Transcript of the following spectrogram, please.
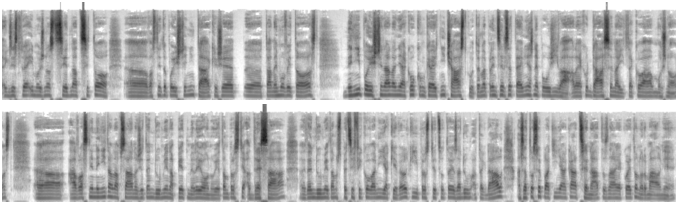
existuje i možnost sjednat si to vlastně to pojištění tak, že ta nemovitost není pojištěna na nějakou konkrétní částku. Tenhle princip se téměř nepoužívá, ale jako dá se najít taková možnost. Eh, a vlastně není tam napsáno, že ten dům je na 5 milionů. Je tam prostě adresa, eh, ten dům je tam specifikovaný, jak je velký, prostě co to je za dům a tak dál. A za to se platí nějaká cena, to zná, jako je to normálně,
